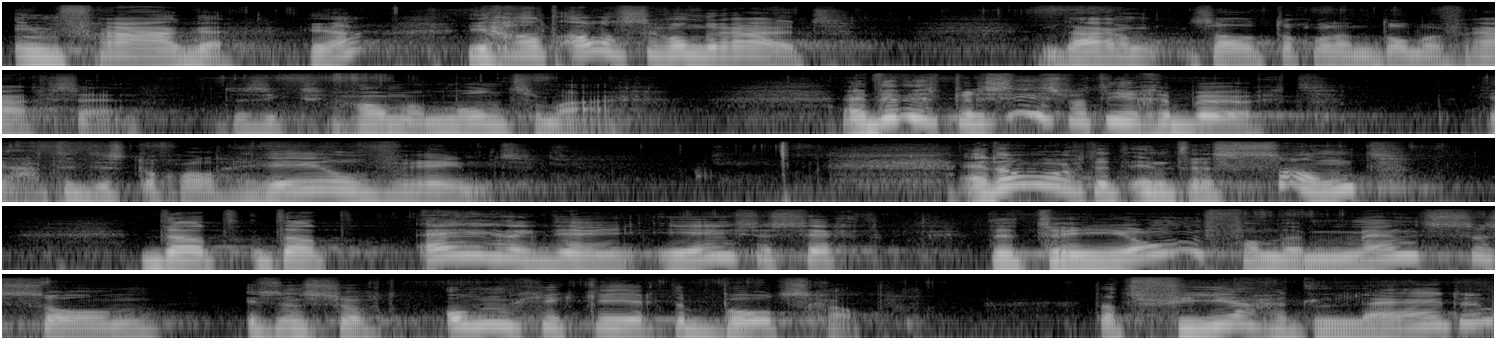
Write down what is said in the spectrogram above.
in vragen. Ja? Die haalt alles eronder uit. Daarom zal het toch wel een domme vraag zijn. Dus ik hou mijn mond maar. En dit is precies wat hier gebeurt. Ja, dit is toch wel heel vreemd. En dan wordt het interessant dat, dat eigenlijk de Jezus zegt, de triomf van de mensenzoon is een soort omgekeerde boodschap. Dat via het lijden,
